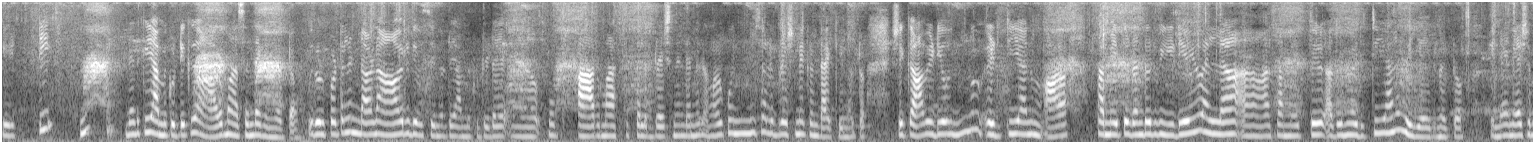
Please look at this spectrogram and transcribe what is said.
കെട്ടി ഉം. യാമിക്കുട്ടിക്ക് ആറ് മാസം തികഞ്ഞു കേട്ടോ ഉരുൾപൊട്ടൽ ഉണ്ടാവുന്ന ആ ഒരു ദിവസം കേട്ടോ യാമിക്കുട്ടിയുടെ ആറ് മാസത്തെ സെലിബ്രേഷൻ ഉണ്ടെന്ന് ഞങ്ങൾ കുഞ്ഞു സെലിബ്രേഷനൊക്കെ ഉണ്ടാക്കിയിരുന്നു കേട്ടോ പക്ഷേ ആ വീഡിയോ ഒന്നും എഡിറ്റ് ചെയ്യാനും ആ സമയത്ത് ഇടേണ്ട ഒരു വീഡിയോയും അല്ല ആ സമയത്ത് അതൊന്നും എഡിറ്റ് ചെയ്യാനും വയ്യായിരുന്നു കേട്ടോ പിന്നെ അതിന് ശേഷം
